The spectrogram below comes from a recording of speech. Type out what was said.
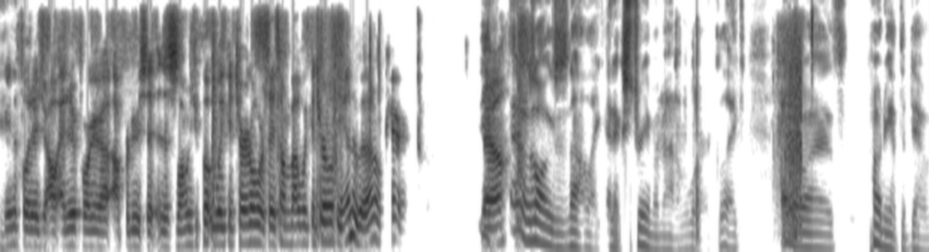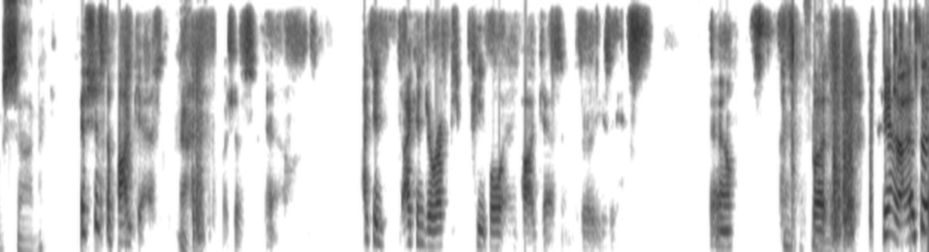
give me the footage. I'll edit it for you. I'll produce it. As long as you put Wicked Turtle or say something about Wicked Turtle at the end of it, I don't care. You Yeah. know? And as long as it's not like an extreme amount of work. Like otherwise pony up the dough, son. It's just a podcast, Yeah. which is, you know, I could I can direct people in podcasting. It's really easy. You know, but yeah, it's a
